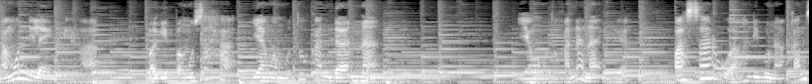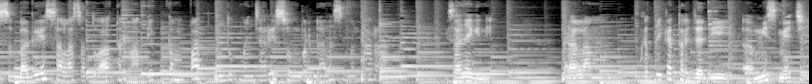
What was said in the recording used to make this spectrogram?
Namun di lain pihak, bagi pengusaha yang membutuhkan dana, yang membutuhkan dana gitu ya, pasar uang digunakan sebagai salah satu alternatif tempat untuk mencari sumber dana sementara. Misalnya gini, dalam ketika terjadi uh, mismatch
